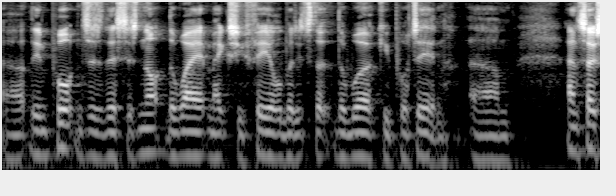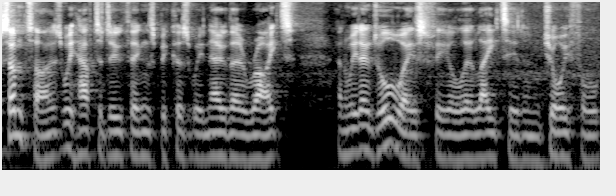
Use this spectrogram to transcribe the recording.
uh, the importance of this is not the way it makes you feel, but it's the, the work you put in. Um, and so sometimes we have to do things because we know they're right, and we don't always feel elated and joyful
